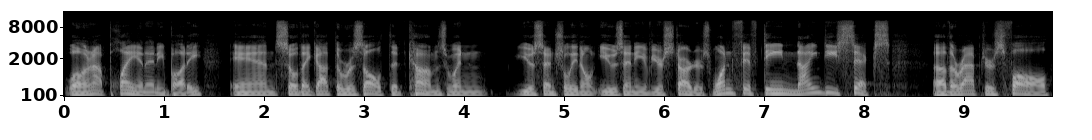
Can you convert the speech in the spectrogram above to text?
well, they're not playing anybody. And so they got the result that comes when you essentially don't use any of your starters. 115 96. Uh, the Raptors fall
